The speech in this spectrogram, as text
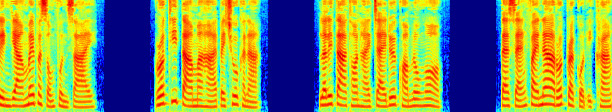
ลิ่นยางไม่ผสมฝุ่นทราย รถที่ตามมาหายไปชั่วขณะลลิตาถอนหายใจด้วยความโล่งงอกแต่แสงไฟหน้ารถปรากฏอีกครั้ง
